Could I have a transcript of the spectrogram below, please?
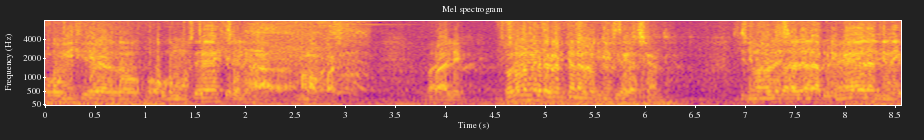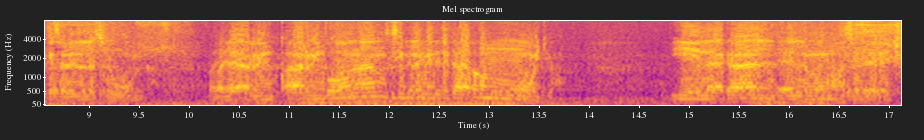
o izquierdo o como ustedes se les haga más fácil. Vale. Solamente repitan lo que estoy haciendo. Si no le sale la primera, tiene que salir la segunda. Vale, arrin- arrinconan, simplemente tapan un hoyo. Y el de acá el, el lo movemos hacia el derecho.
